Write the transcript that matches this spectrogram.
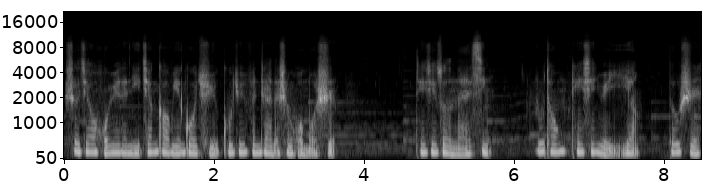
社交活跃的你将告别过去孤军奋战的生活模式。天蝎座的男性，如同天蝎女一样，都是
